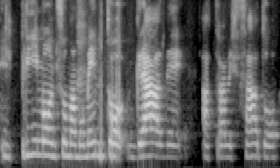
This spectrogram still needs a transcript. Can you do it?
il primo insomma, momento grave attraversato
